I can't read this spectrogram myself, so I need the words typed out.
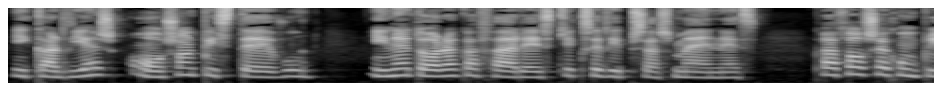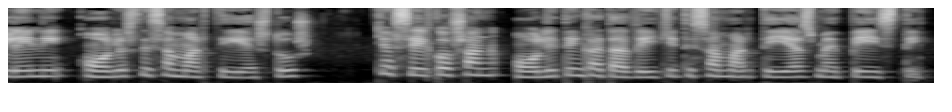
οι καρδιές όσων πιστεύουν είναι τώρα καθαρές και ξεδιψασμένες, καθώς έχουν πλύνει όλες τις αμαρτίες τους και σήκωσαν όλη την καταδίκη της αμαρτίας με πίστη.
